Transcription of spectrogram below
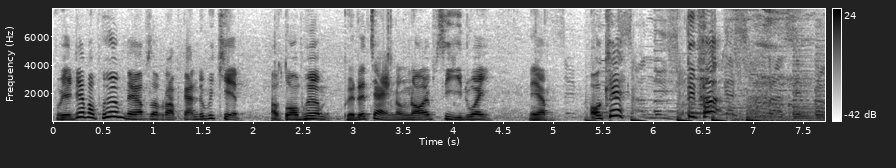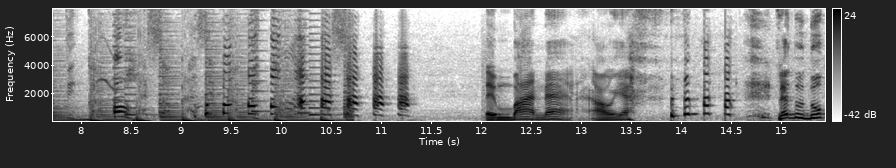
ผมอยากได้มาเพิ่มนะครับสำหรับการดูพิเคทเอาตัวเพิ่มเผื่อได้แจกน้องๆ FC ด้วยนะครับโอเค ติดเถอะโอ้เต็มบ้านแน่เอาเงี้ยแล้วดูดุ๊บ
